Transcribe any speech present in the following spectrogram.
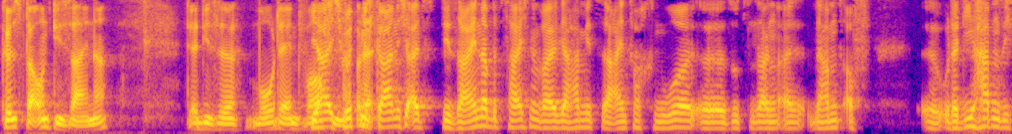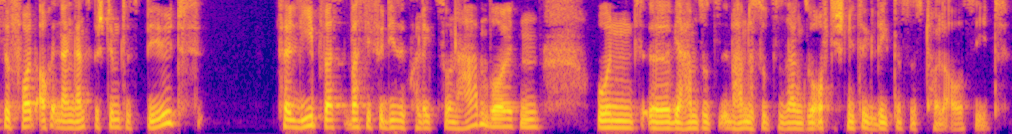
Künstler und Designer, der diese Mode entworfen hat. Ja, ich würde mich gar nicht als Designer bezeichnen, weil wir haben jetzt ja einfach nur äh, sozusagen, äh, wir haben es auf äh, oder die haben sich sofort auch in ein ganz bestimmtes Bild verliebt, was, was sie für diese Kollektion haben wollten. Und äh, wir, haben so, wir haben das sozusagen so auf die Schnitte gelegt, dass es toll aussieht.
